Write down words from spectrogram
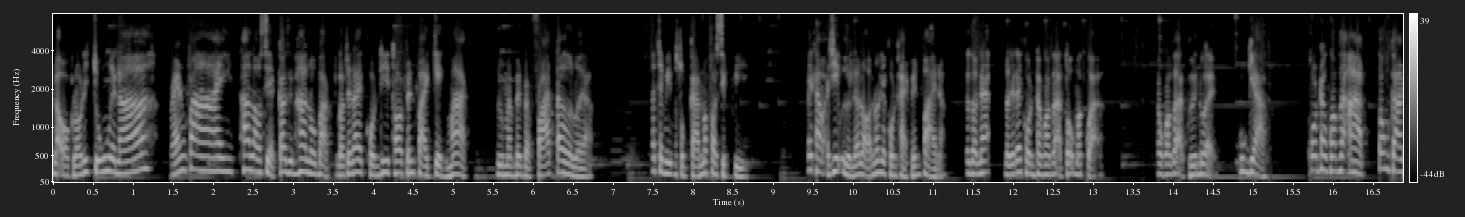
เราออกเราได้จุ้งเลยนะแฟรนช์ฟรายถ้าเราเสีย 95 โลบัก เราจะได้คนที่ทอดเฟรนช์ฟรายเก่งมาก คือมันเป็นแบบฟาสเตอร์เลยอะน่าจะมีประสบการณ์มากกว่า 10 ปี ไม่ทำอาชีพอื่นแล้วหรอ นอกจากคนขายเฟรนช์ฟรายนะแต่ตอนนี้เราจะได้คนทำความสะอาดโต๊ะมากกว่าทำความสะอาดพื้นด้วย ทุกอย่าง คนทำความสะอาดต้องการ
